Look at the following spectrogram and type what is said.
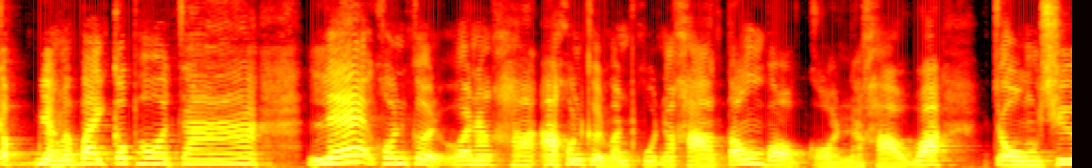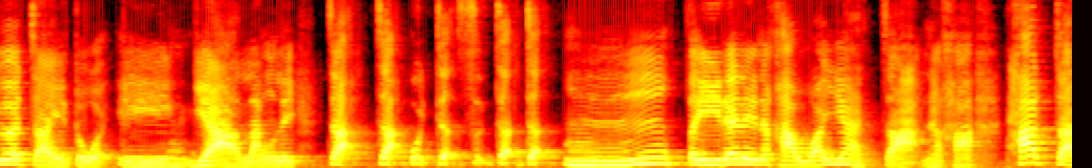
กับอย่างละใบก็พอจ้า และคนเกิดวันอังคารอะคนเกิดวันพุธนะคะ ต้องบอกก่อนนะคะว่า จงเชื่อใจตัวเอง อย่าลังเลจะจะอุ้ยจะจะจะจะอืมตีได้เลยนะคะว่าอย่าจะนะคะ ถ้าจะ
